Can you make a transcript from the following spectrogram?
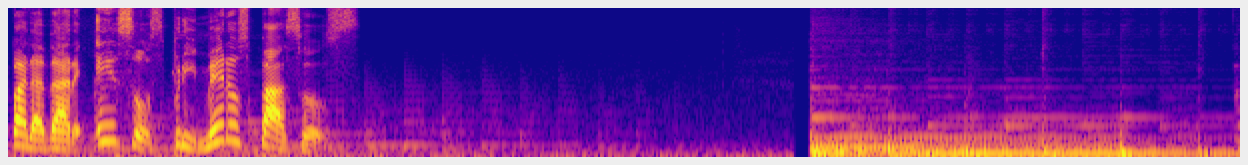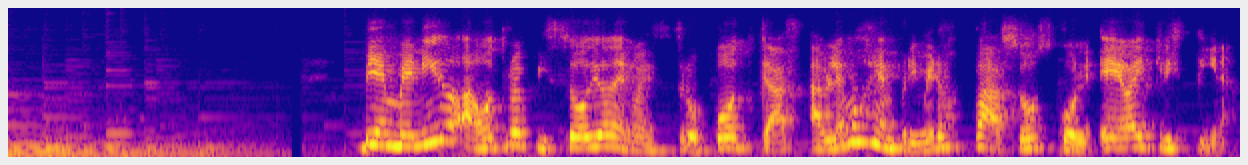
para dar esos primeros pasos. Bienvenido a otro episodio de nuestro podcast Hablemos en Primeros Pasos con Eva y Cristina.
